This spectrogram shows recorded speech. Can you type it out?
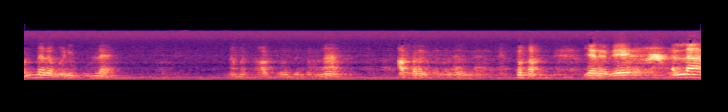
ஒன்னரை மணிக்குள்ள நம்ம சாப்பிட்டு வந்துட்டோம்னா அப்புறம் எனவே எல்லாம்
